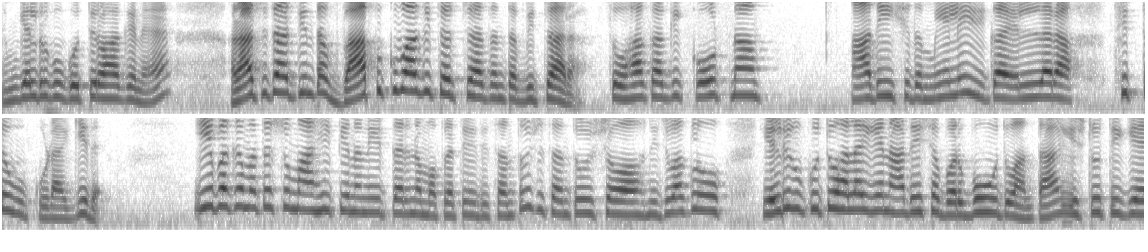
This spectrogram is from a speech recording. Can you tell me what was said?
ನಿಮಗೆಲ್ರಿಗೂ ಗೊತ್ತಿರೋ ಹಾಗೇ ರಾಜ್ಯದಾದ್ಯಂತ ವ್ಯಾಪಕವಾಗಿ ಚರ್ಚೆ ಆದಂಥ ವಿಚಾರ. ಸೊ ಹಾಗಾಗಿ ಕೋರ್ಟ್ನ ಆದೇಶದ ಮೇಲೆ ಈಗ ಎಲ್ಲರ ಚಿತ್ತವೂ ಕೂಡ ಇದೆ ಈ ಬಗ್ಗೆ ಮತ್ತಷ್ಟು ಮಾಹಿತಿಯನ್ನು ನೀಡ್ತಾರೆ ನಮ್ಮ ಪ್ರತಿನಿಧಿ ಸಂತೋಷ್. ಸಂತೋಷ್, ನಿಜವಾಗ್ಲೂ ಎಲ್ರಿಗೂ ಕುತೂಹಲ ಏನು ಆದೇಶ ಬರಬಹುದು ಅಂತ? ಎಷ್ಟೊತ್ತಿಗೆ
